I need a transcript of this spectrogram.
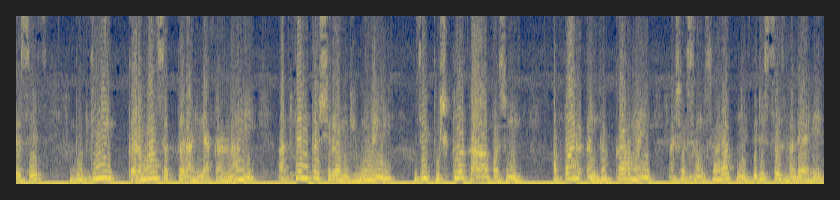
तसेच बुद्धी कर्मासक्त राहिल्या कारणाने अत्यंत श्रम घेऊ नये जे पुष्कळ काळापासून अपार अंधकारमय अशा संसारात निद्रिस्त झाले आहे.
